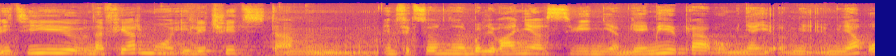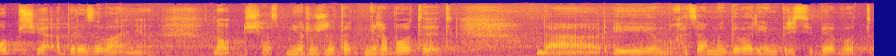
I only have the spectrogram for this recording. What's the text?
идти на ферму и лечить там инфекционные заболевания свиньям. Я имею право, у меня, у меня общее образование. Но сейчас мир уже так не работает. Да, и хотя мы говорим при себе вот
